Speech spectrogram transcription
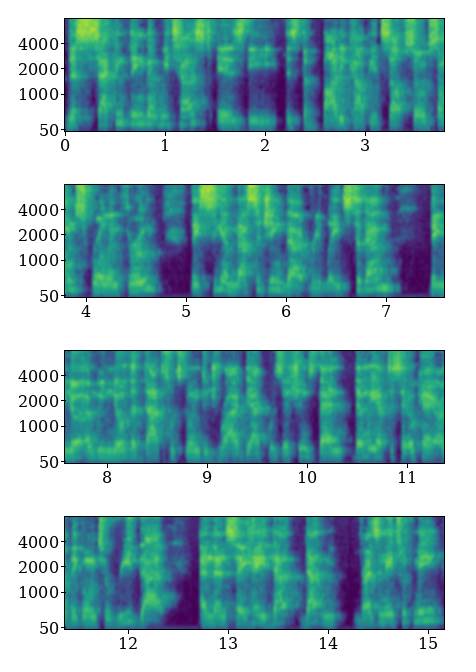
The second thing that we test is the is the body copy itself. So if someone's scrolling through they see a messaging that relates to them they know and we know that that's what's going to drive the acquisitions then then we have to say okay are they going to read that and then say hey that that resonates with me.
